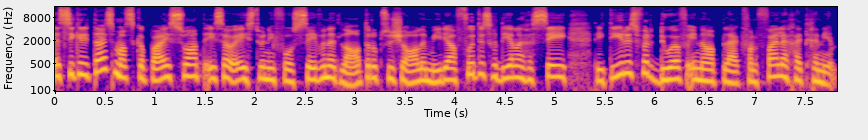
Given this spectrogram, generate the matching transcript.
'n Sekuriteitsmaatskappy SWAT SOS 24/7 het later op sosiale media foto's gedeel en gesê die tier is verdoof en na 'n plek van veiligheid geneem.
